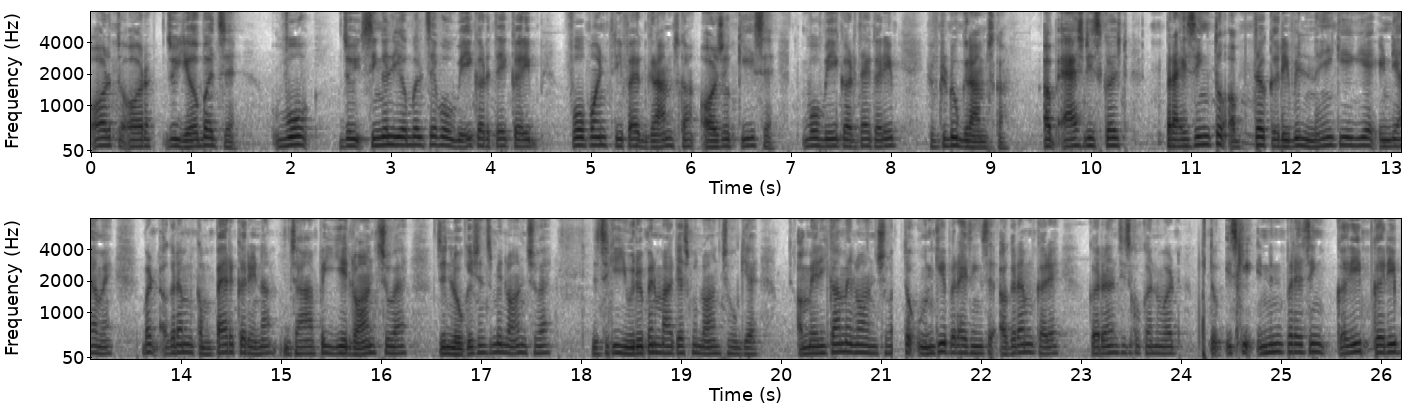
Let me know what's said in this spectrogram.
और तो और जो ईयरबड्स है, वो जो सिंगल ईयरबड्स है, वो वे करते हैं करीब 4.35 ग्राम्स का और जो केस है, वो वे करता है करीब 52 ग्राम्स का। अब एज डिस्कस्ड प्राइसिंग तो अब तक रिवील नहीं की गई है इंडिया में बट अगर हम कंपेयर करें ना, जहाँ पे ये लॉन्च हुआ है, जिन लोकेशंस में लॉन्च हुआ है, जैसे कि यूरोपियन मार्केट्स में लॉन्च हो गया है अमेरिका में लॉन्च हुआ तो उनकी प्राइसिंग से अगर हम करें करेंसीज को कन्वर्ट तो इसकी इंडियन प्राइसिंग करीब करीब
